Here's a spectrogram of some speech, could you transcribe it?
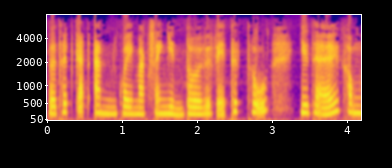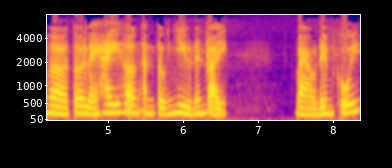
Tôi thích cách anh quay mặt sang nhìn tôi với vẻ thích thú, như thể không ngờ tôi lại hay hơn anh tưởng nhiều đến vậy. Vào đêm cuối,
